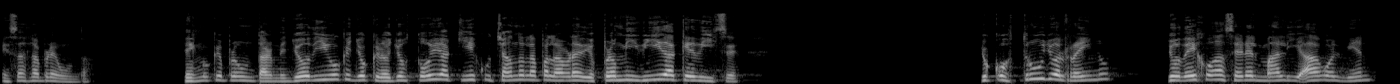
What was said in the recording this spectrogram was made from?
Esa es la pregunta. Tengo que preguntarme, yo digo que yo creo, yo estoy aquí escuchando la palabra de Dios, pero mi vida, ¿qué dice? Yo construyo el reino, yo dejo de hacer el mal y hago el bien.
